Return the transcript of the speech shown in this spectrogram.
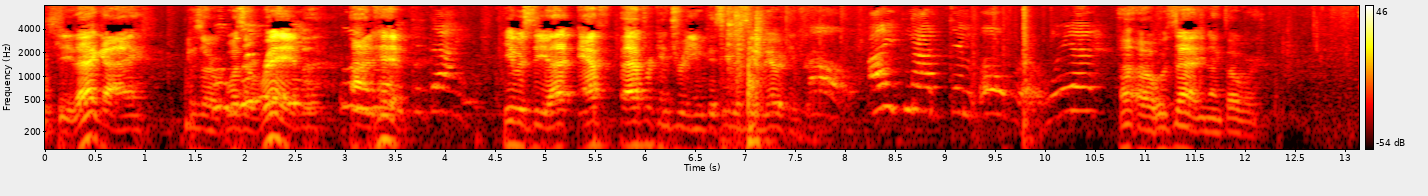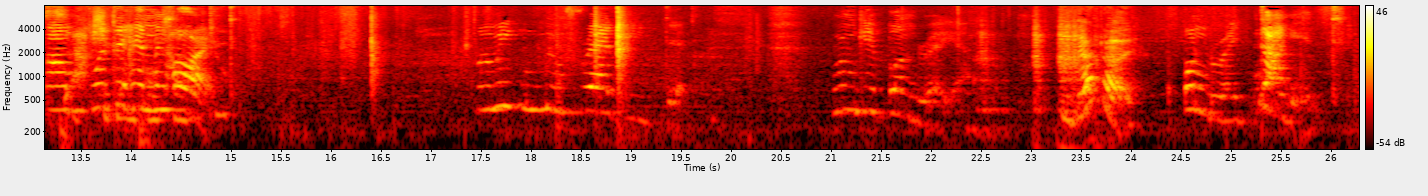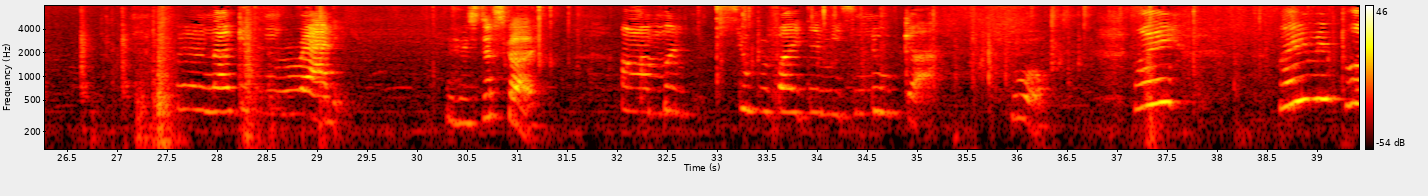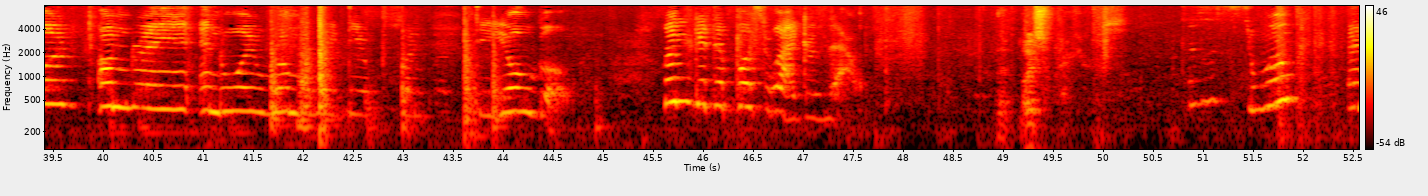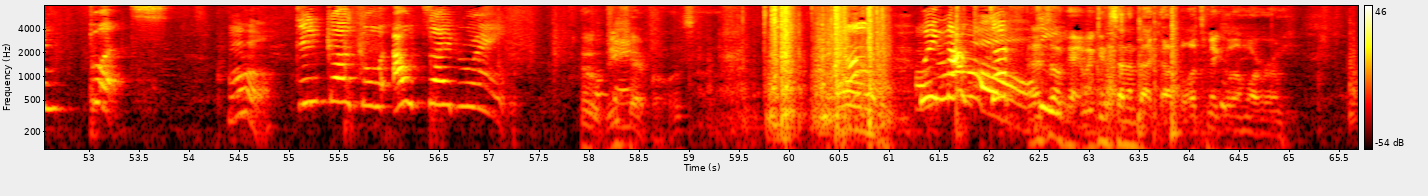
See that guy was a was a rib on him. He was the uh, Af- African Dream because he was the American Dream. Oh, I knocked him over. Where? Uh oh, who's that? You knocked over. Um, with the him and heart. Let me move Freddy there. Let me get Bundray out. Who's that guy? Bundray Giant. We're not getting ready. Who's this guy? Um, Super Fighter Miss Nuka. Cool. Let me, let me put Andre and Roy Rumble right there for the yoga. Let me get the bushwhackers out. The Bushwhackers. This swoop and butts. Cool. They gotta go outside rain. Oh, be careful. Let's- Oh, we oh, no. knocked That's okay. We can send him back up, but let's make a little more room. All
